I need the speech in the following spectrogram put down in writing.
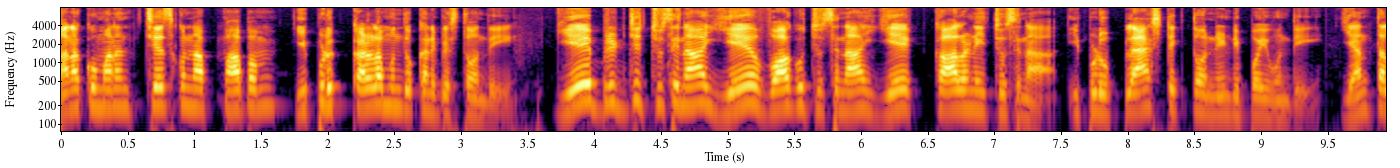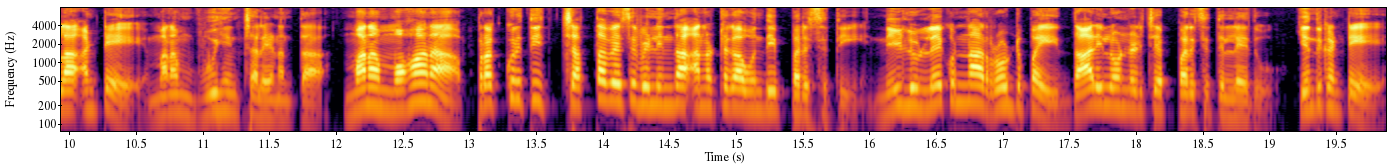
మనకు మనం చేసుకున్న పాపం ఇప్పుడు కళ్ళ ముందు కనిపిస్తోంది. ఏ బ్రిడ్జి చూసినా ఏ వాగు చూసినా ఏ కాలనీ చూసినా ఇప్పుడు ప్లాస్టిక్తో నిండిపోయి ఉంది. ఎంతలా అంటే మనం ఊహించలేనంత. మన మొహాన ప్రకృతి చెత్త వేసి వెళ్ళిందా అన్నట్లుగా ఉంది పరిస్థితి. నీళ్ళు లేకున్నా రోడ్డుపై దారిలో నడిచే పరిస్థితి లేదు. ఎందుకంటే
